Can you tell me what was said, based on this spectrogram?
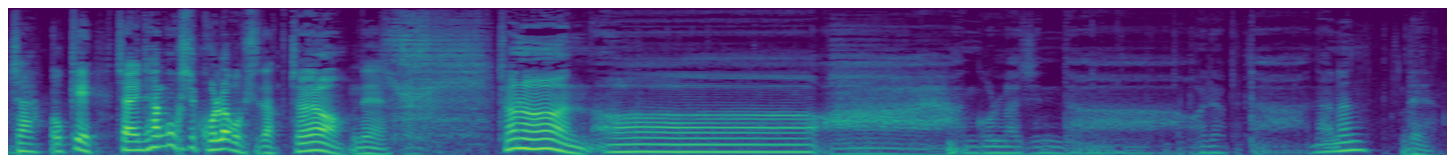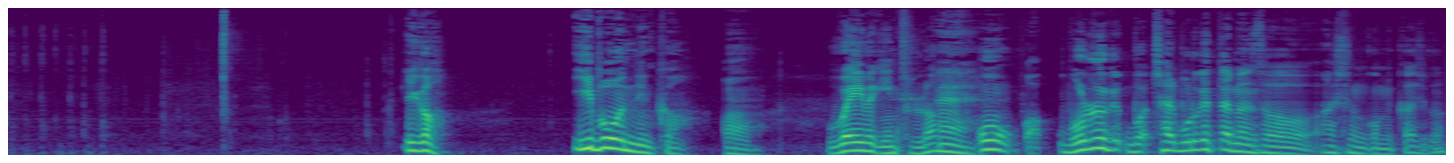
자 오케이 자 이제 한 곡씩 골라봅시다. 저요. 네 저는 어, 아. 나는 네. 이거 이보은님 거. 어 Way Back into Love? 네. 오, 어, 모르 뭐, 잘 모르겠다면서 하시는 겁니까 지금?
